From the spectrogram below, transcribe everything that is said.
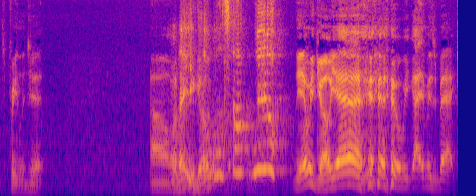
It's pretty legit. Oh, there you go. What's up, Will? There we go. Yeah, we got image back.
